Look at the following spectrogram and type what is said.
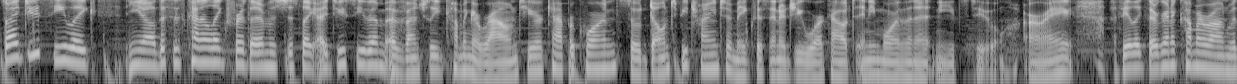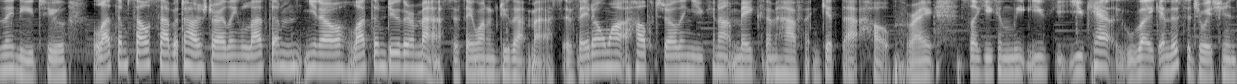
So i do see like you know this is kind of like for them it's just like i do see them eventually coming around here capricorn. So don't be trying to make this energy work out any more than it needs to. All right? I feel like they're going to come around when they need to. Let them self-sabotage darling. Let them you know let them do their mess if they want to do that mess. If they don't want help darling you cannot make them have get that help right? It's like you can lead you you can't like in this situation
